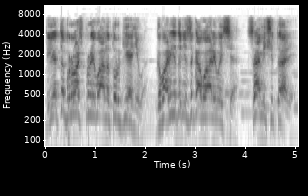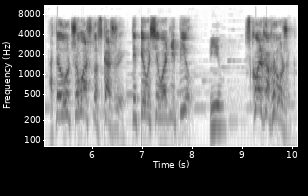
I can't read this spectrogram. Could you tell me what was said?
Ты это брось про Ивана Тургенева. Говори да не заговаривайся. Сами читали. А ты лучше вот что скажи. Ты пиво сегодня пил? Пил. Сколько кружек?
